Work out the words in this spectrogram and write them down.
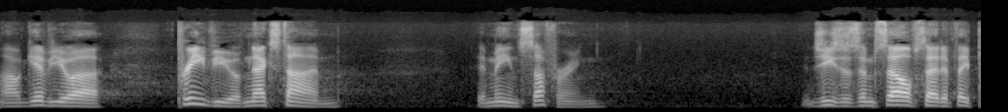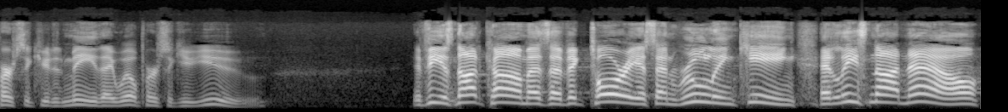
I'll give you a preview of next time. It means suffering. Jesus himself said, If they persecuted me, they will persecute you. If he has not come as a victorious and ruling king, at least not now,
